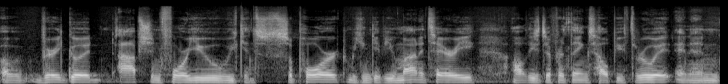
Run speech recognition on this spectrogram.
a very good option for you. We can support, we can give you monetary, all these different things, help you through it, and then,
